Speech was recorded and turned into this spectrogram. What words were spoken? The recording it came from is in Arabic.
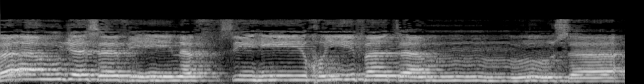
فأوجس في نفسه خيفة موسى.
